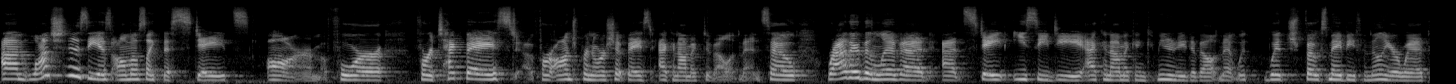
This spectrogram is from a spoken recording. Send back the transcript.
um, Launch Tennessee is almost like the state's arm for for tech based, for entrepreneurship based economic development. So, rather than live at at state ECD, economic and community development, with which folks may be familiar with,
